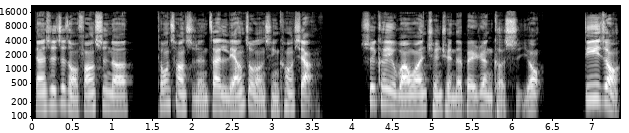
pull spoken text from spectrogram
但是这种方式呢，通常只能在两种的情况下是可以完完全全的被认可使用。第一种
